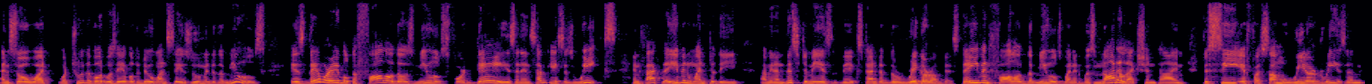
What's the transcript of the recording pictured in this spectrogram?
And so what, what True the Vote was able to do once they zoom into the mules is they were able to follow those mules for days and in some cases weeks. In fact, they even went to the I mean, and this to me is the extent of the rigor of this. They even followed the mules when it was not election time to see if, for some weird reason,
